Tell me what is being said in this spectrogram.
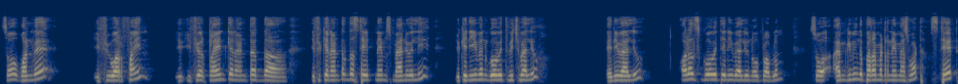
So one way if you are fine if your client can enter the if you can enter the state names manually you can even go with which value? Any value or else go with any value no problem. So i'm giving the parameter name as what? State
